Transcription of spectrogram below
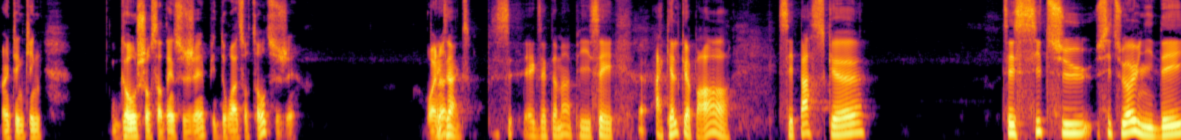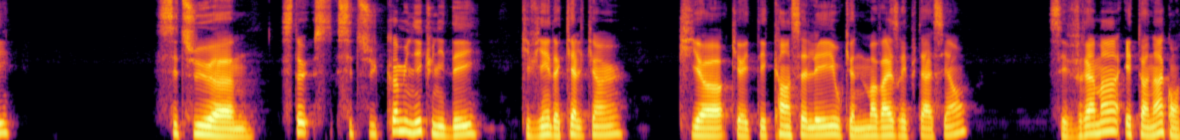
un, thinking gauche sur certains sujets, puis droite sur d'autres sujets? Exact. Exactement. Puis c'est, euh, à quelque part, c'est parce que, si tu, si tu as une idée, si tu, euh, si, tu communiques une idée qui vient de quelqu'un qui a, qui a été cancellé ou qui a une mauvaise réputation, c'est vraiment étonnant qu'on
